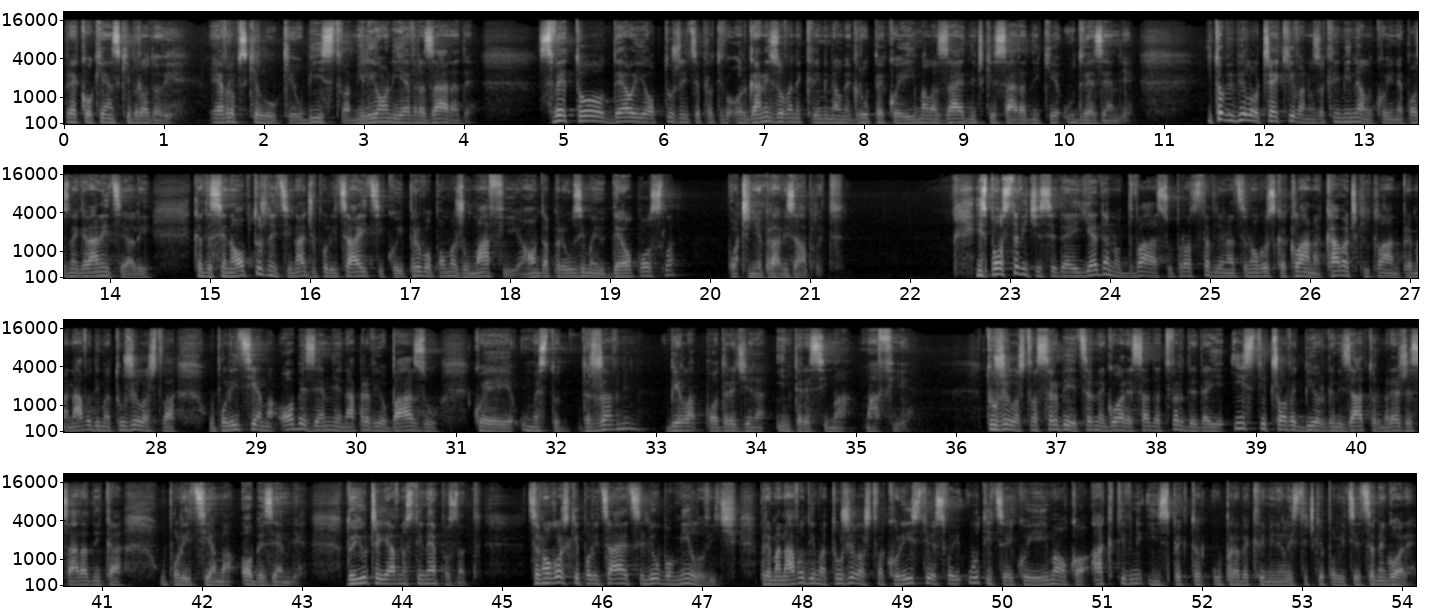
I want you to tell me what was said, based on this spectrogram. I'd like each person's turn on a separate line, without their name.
Prekookeanski brodovi, evropske luke, ubistva, milioni evra zarade. Sve to deo je optužnice protiv organizovane kriminalne grupe koja je imala zajedničke saradnike u dve zemlje. I to bi bilo očekivano za kriminal koji ne poznaje granice, ali kada se na optužnici nađu policajci koji prvo pomažu mafiji, a onda preuzimaju deo posla, počinje pravi zaplet. Ispostavit će se da je jedan od dva suprotstavljena crnogorska klana, Kavački klan, prema navodima tužilaštva u policijama obe zemlje napravio bazu koja je umesto državnim bila podređena interesima mafije. Tužilaštva Srbije i Crne Gore sada tvrde da je isti čovek bio organizator mreže saradnika u policijama obe zemlje. Do juče javnosti nepoznat. Crnogorski policajac Ljubo Milović prema navodima tužilaštva koristio je svoj uticaj koji je imao kao aktivni inspektor Uprave kriminalističke policije Crne Gore.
